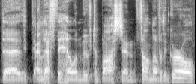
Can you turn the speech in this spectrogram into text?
the. I left the Hill and moved to Boston. Fell in love with a girl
